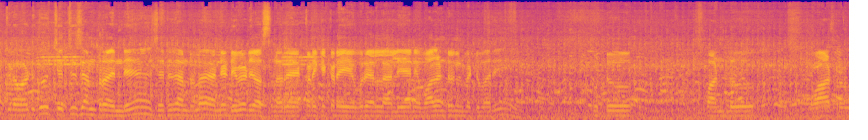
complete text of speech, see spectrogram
ఇక్కడ మటుకు చర్చి సెంటర్ అండి. చర్చి సెంటర్లో అన్ని డివైడ్ చేస్తున్నారు. ఎక్కడికిక్కడ ఎవరు వెళ్ళాలి అని వాలంటీర్లను పెట్టి మరి ఫుడ్ పండ్లు వాటర్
